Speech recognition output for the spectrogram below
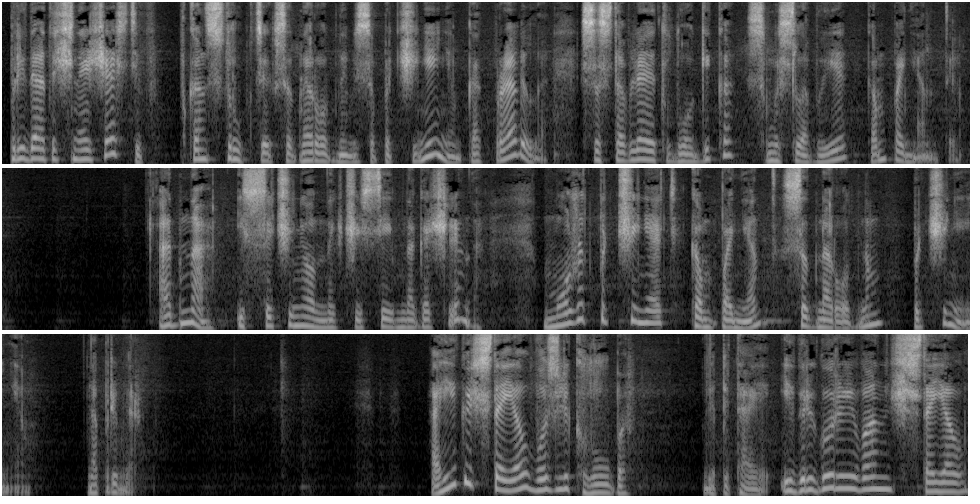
Придаточные части в конструкциях с однородными соподчинением, как правило, составляет логика, смысловые компоненты. Одна – из сочиненных частей многочлена может подчинять компонент с однородным подчинением. Например, а Игорь стоял возле клуба, допитая, и Григорий Иванович стоял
